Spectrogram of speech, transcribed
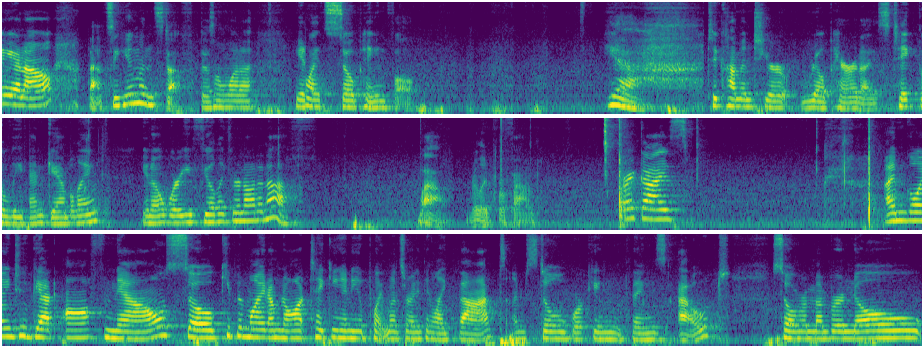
you know, that's the human stuff. Doesn't want to you know, it's so painful. Yeah, to come into your real paradise. Take the leap and gambling, you know, where you feel like you're not enough. Wow, really profound. All right, guys. I'm going to get off now. So keep in mind, I'm not taking any appointments or anything like that. I'm still working things out. So remember, no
